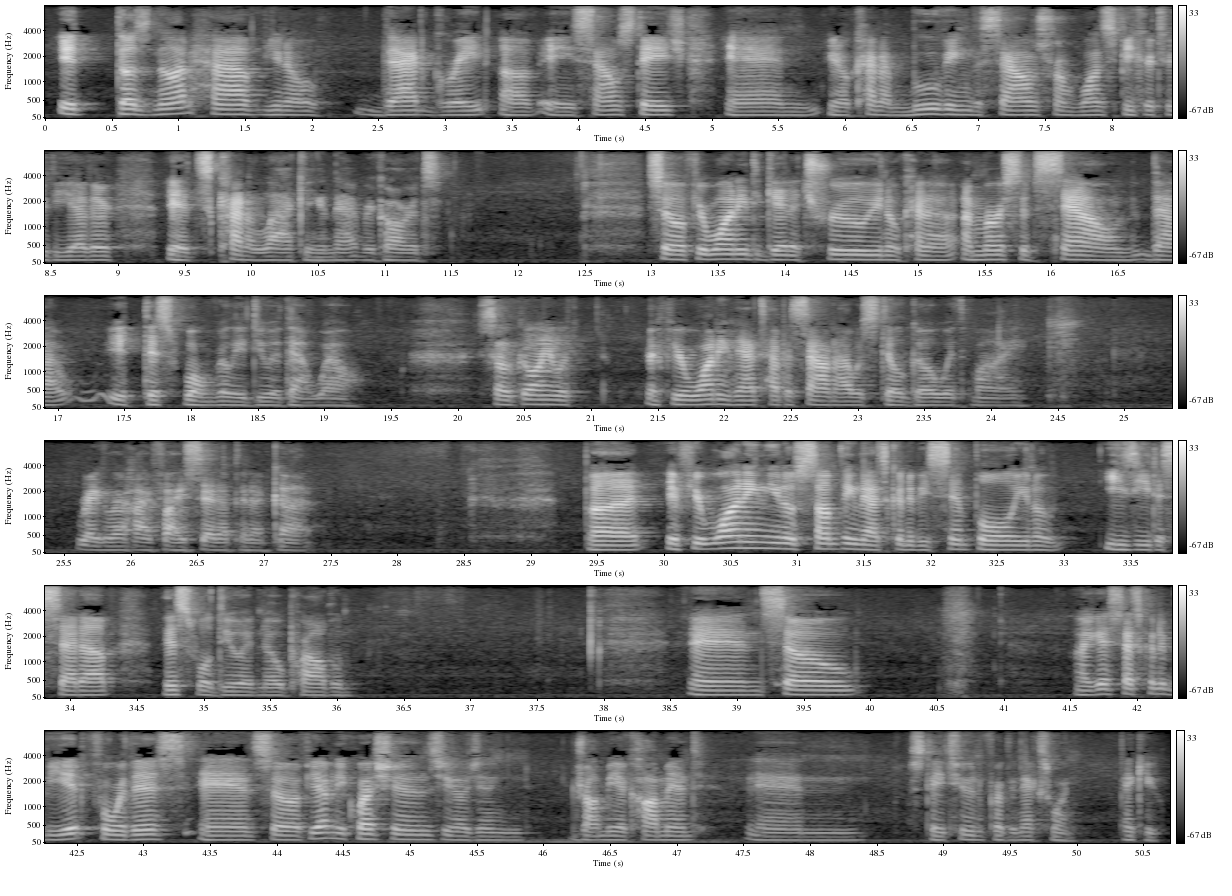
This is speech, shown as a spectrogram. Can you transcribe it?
it does not have, you know, that great of a soundstage and you know kind of moving the sounds from one speaker to the other it's kind of lacking in that regards so if you're wanting to get a true, you know, kind of immersive sound, that it this won't really do it that well. So going with, if you're wanting that type of sound, I would still go with my regular hi-fi setup that I've got. But if you're wanting, you know, something that's going to be simple, you know, easy to set up, this will do it no problem. And so I guess that's going to be it for this. And so if you have any questions, you know, just drop me a comment and stay tuned for the next one. Thank you.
